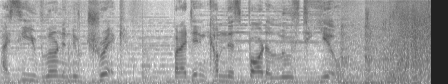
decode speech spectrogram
I see you've learned a new trick, but I didn't come this far to lose to you. You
